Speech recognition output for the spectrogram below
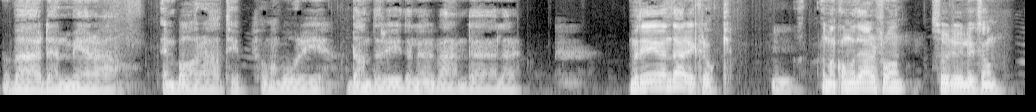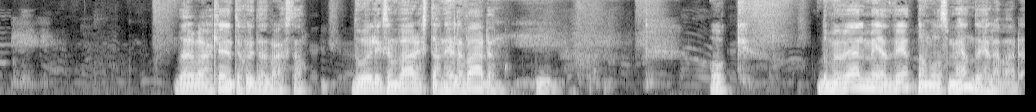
världen mera än bara typ om man bor i Danderyd eller Värmdö eller... Men det är även där i krock. När man kommer därifrån så är du liksom... Där är verkligen inte skyddad verkstad. Då är liksom verkstaden hela världen. Och de är väl medvetna om vad som händer i hela världen.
